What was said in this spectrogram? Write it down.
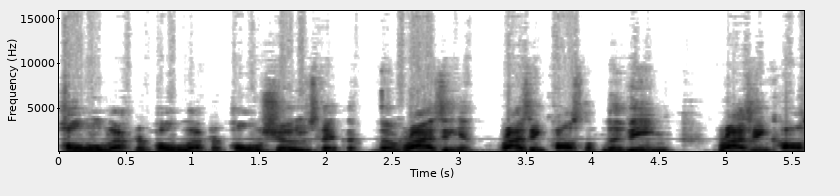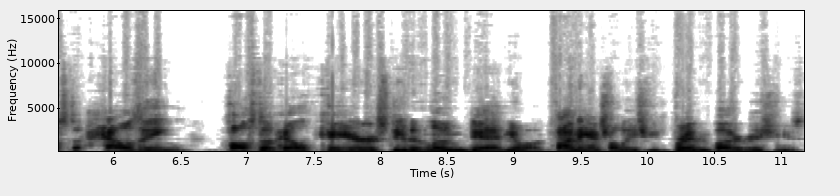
poll after poll after poll shows that the, the rising rising cost of living, rising cost of housing, cost of health care, student loan debt, you know, financial issues, bread and butter issues.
